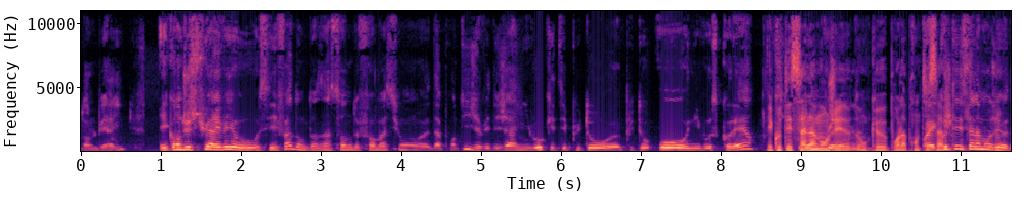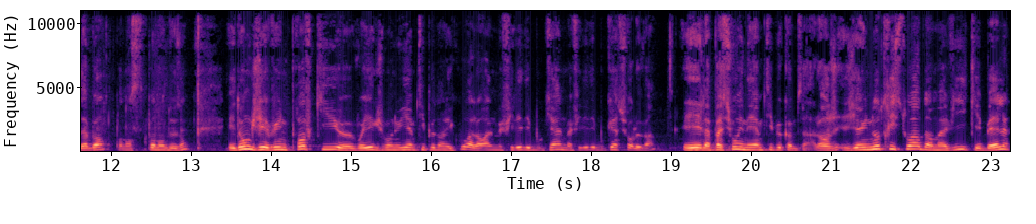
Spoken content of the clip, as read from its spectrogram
dans le Berry. Et quand je suis arrivé au, au CFA, donc dans un centre de formation d'apprentis, j'avais déjà un niveau qui était plutôt, plutôt haut au niveau scolaire. Et côté salle à manger, euh, donc pour l'apprentissage. Ouais, côté salle à manger mmh. d'abord, pendant, pendant deux ans. Et donc j'ai vu une prof qui euh, voyait que je m'ennuyais un petit peu dans les cours, alors elle me filait des bouquins, elle m'a filé des bouquins sur le vin. Et la passion est née un petit peu comme ça. Alors j'ai une autre histoire dans ma vie qui est belle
